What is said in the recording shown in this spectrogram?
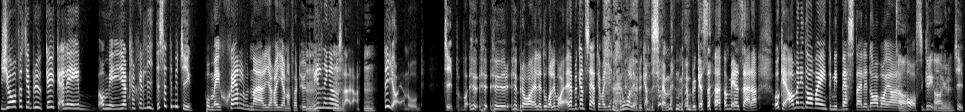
Ja, fast jag brukar ju, eller om jag, jag kanske lite sätter betyg på mig själv när jag har genomfört mm. utbildningar mm. och sådär. Mm. Det gör jag nog. Typ, hur, hur, hur bra eller dålig var jag? Jag brukar inte säga att jag var jättedålig, brukar inte säga, men, men jag brukar säga mer så här, okej, okay, ja, men idag var jag inte mitt bästa eller idag var jag ja. asgrym. Ja, typ,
